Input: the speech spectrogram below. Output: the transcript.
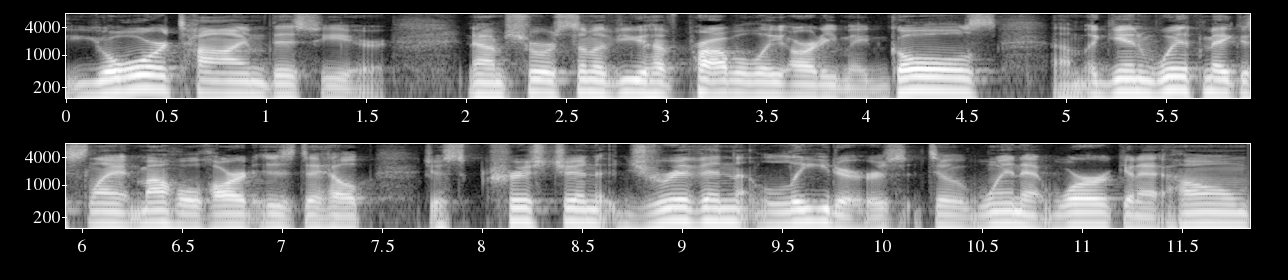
your time this year. Now, I'm sure some of you have probably already made goals. Um, again, with Make a Slant, my whole heart is to help just Christian driven leaders to win at work and at home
